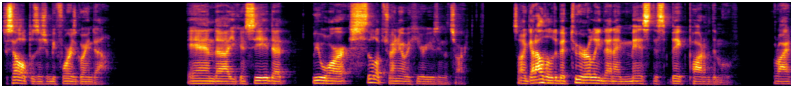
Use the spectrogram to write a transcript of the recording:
to sell all position before it's going down. And uh, you can see that we were still uptrending over here using the chart. So I got out a little bit too early and then I missed this big part of the move, right?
